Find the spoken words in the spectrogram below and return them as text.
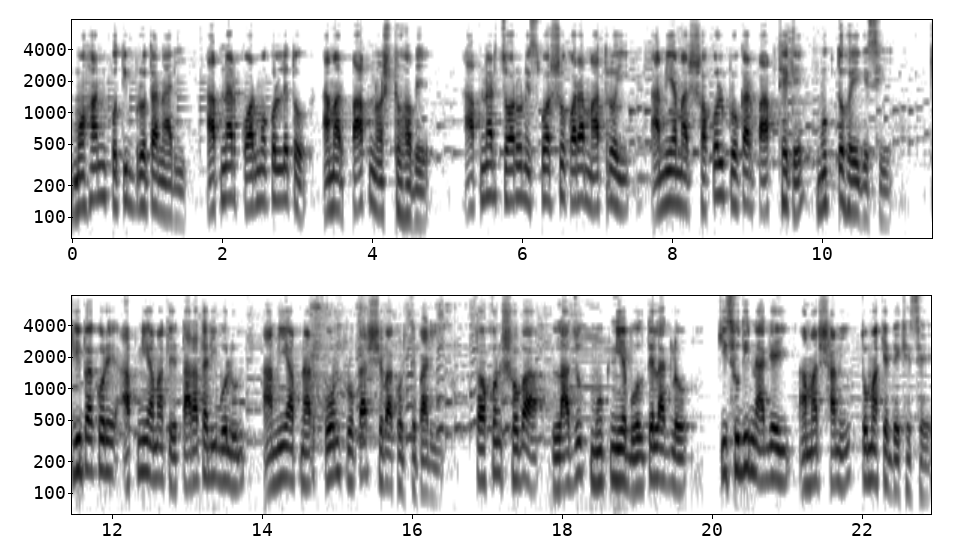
মহান পতিব্রতা নারী, আপনার কর্ম করলে তো আমার পাপ নষ্ট হবে। আপনার চরণ স্পর্শ করা মাত্রই আমি আমার সকল প্রকার পাপ থেকে মুক্ত হয়ে গেছি। কৃপা করে আপনি আমাকে তাড়াতাড়ি বলুন, আমি আপনার কোন প্রকার সেবা করতে পারি? তখন শোভা লাজুক মুখ নিয়ে বলতে লাগল, কিছুদিন আগেই আমার স্বামী তোমাকে দেখেছে।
